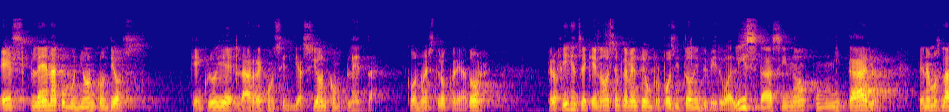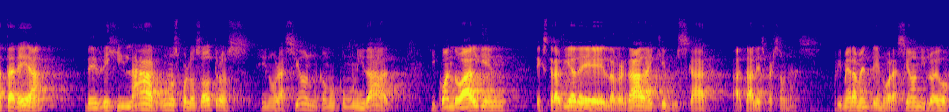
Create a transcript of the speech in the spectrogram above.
es plena comunión con Dios, que incluye la reconciliación completa con nuestro Creador. Pero fíjense que no es simplemente un propósito individualista, sino comunitario tenemos la tarea de vigilar unos por los otros en oración como comunidad. Y cuando alguien extravía de la verdad, hay que buscar a tales personas. Primeramente en oración y luego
